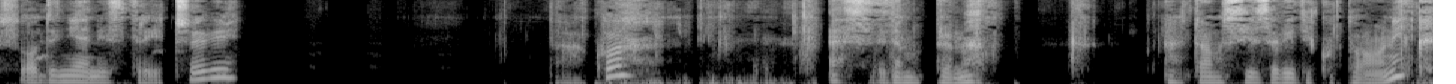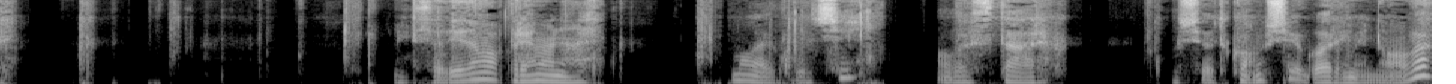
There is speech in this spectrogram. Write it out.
Su ovdje njeni stričevi. Tako. E sad idemo prema... E, tamo se iza vidi kuponik. I sad idemo prema na moje kući. Ovo je stara kuća od komšije, gore im je nova.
